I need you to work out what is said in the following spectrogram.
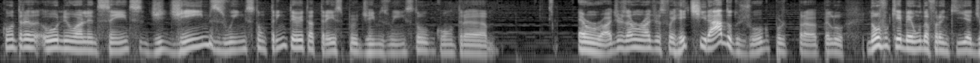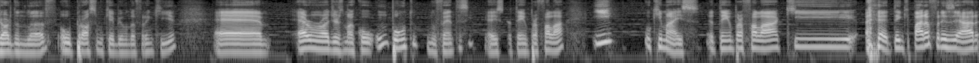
contra o New Orleans Saints de James Winston, 38 a 3 por James Winston contra Aaron Rodgers. Aaron Rodgers foi retirado do jogo por, pra, pelo novo QB1 da franquia, Jordan Love, ou o próximo QB1 da franquia. É, Aaron Rodgers marcou um ponto no Fantasy, é isso que eu tenho para falar. E o que mais? Eu tenho para falar que tem que parafrasear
